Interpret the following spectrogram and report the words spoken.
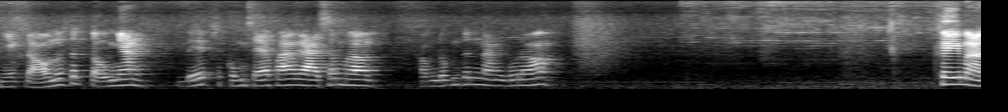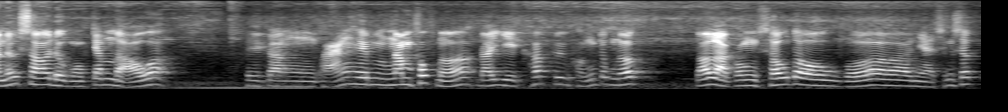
nhiệt độ nó tích tụ nhanh bếp cũng sẽ phá ra sớm hơn không đúng tính năng của nó. Khi mà nước sôi được 100 độ á, thì cần khoảng thêm 5 phút nữa để diệt hết vi khuẩn trong nước. Đó là con số tô của nhà sản xuất.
